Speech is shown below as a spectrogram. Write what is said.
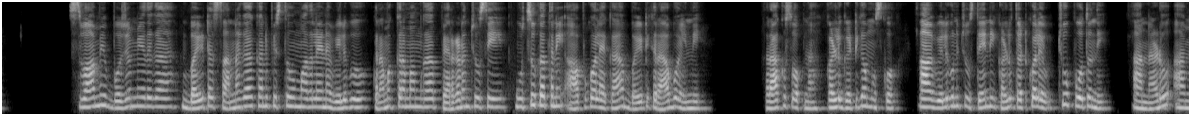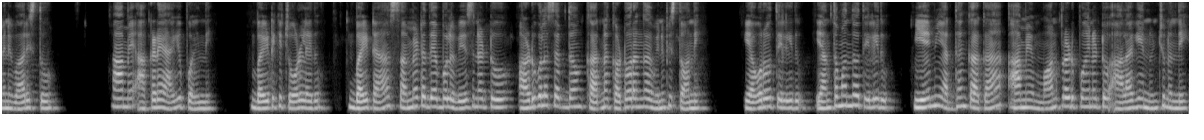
స్వామి భుజం మీదుగా బయట సన్నగా కనిపిస్తూ మొదలైన వెలుగు క్రమక్రమంగా పెరగడం చూసి ఉత్సుకతని ఆపుకోలేక బయటికి రాబోయింది. రాకు స్వప్న కళ్ళు గట్టిగా మూసుకో. ఆ వెలుగును చూస్తే నీ కళ్ళు తట్టుకోలేవు. చూపు పోతుంది అన్నాడు ఆమెని వారిస్తూ. ఆమె అక్కడే ఆగిపోయింది. బయటికి చూడలేదు. బయట సమ్మెట దెబ్బలు వేసినట్టు అడుగుల శబ్దం కర్ణ కఠోరంగా వినిపిస్తోంది. ఎవరో తెలీదు ఎంతమందో తెలీదు. ఏమీ అర్థం కాక ఆమె మాన్పడిపోయినట్టు అలాగే నుంచునుంది.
